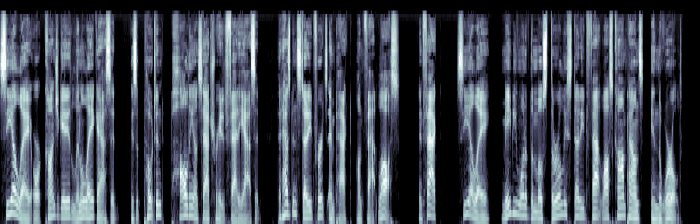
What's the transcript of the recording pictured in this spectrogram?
CLA, or conjugated linoleic acid, is a potent polyunsaturated fatty acid that has been studied for its impact on fat loss. In fact, CLA may be one of the most thoroughly studied fat loss compounds in the world.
